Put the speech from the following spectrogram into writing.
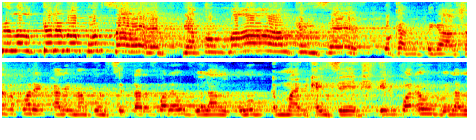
বেলাল কালিমা পড়ছে, এত খাইছে। ওখান থেকে আসার পরে কালিমা পড়ছে, তারপরেও বেলাল মার খাইছে, এরপরেও বেলাল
